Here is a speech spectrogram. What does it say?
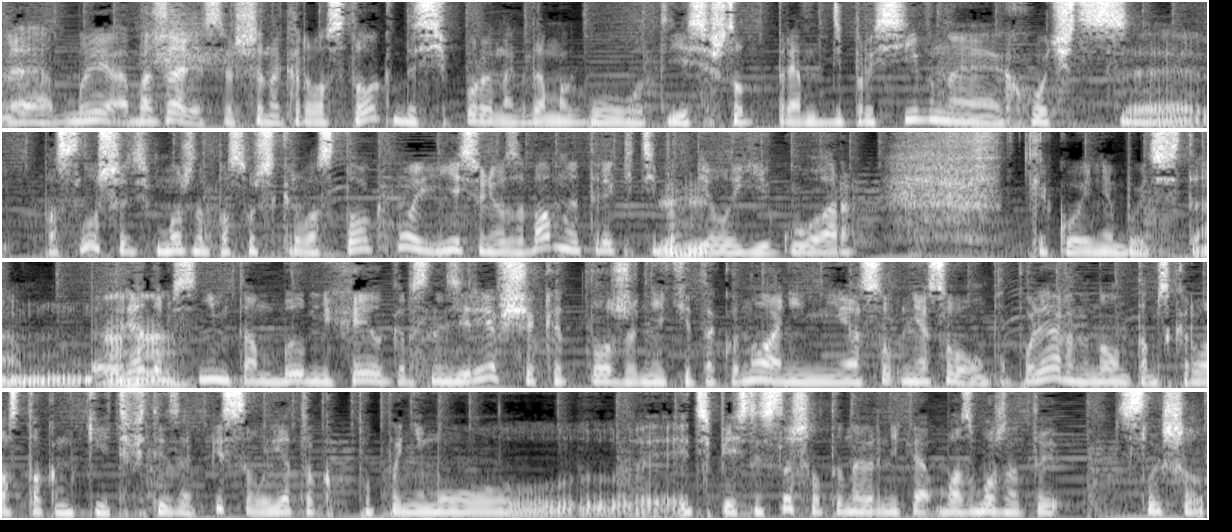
Э, мы обожали совершенно Кровосток. До сих пор иногда могу, вот если что-то прям депрессивное хочется послушать, можно послушать Кровосток. Ну, есть у него забавные треки, типа «Белый ягуар» какой-нибудь там. Рядом с ним там был Михаил Краснодеревщик, это тоже некий такой, ну, они не, особо не особо популярны, но он там с Кровостоком какие-то фиты записывал. Я только по, по нему эти песни слышал. Ты наверняка, возможно, ты слышал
